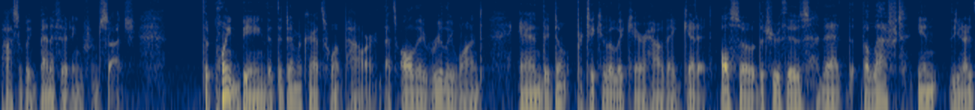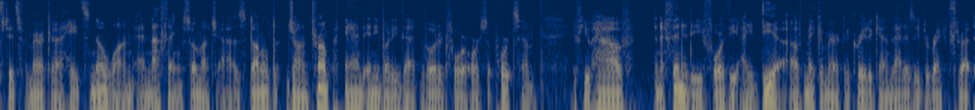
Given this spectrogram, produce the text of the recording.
possibly benefiting from such. The point being that the Democrats want power. That's all they really want, and they don't particularly care how they get it. Also, the truth is that the left in the United States of America hates no one and nothing so much as Donald John Trump and anybody that voted for or supports him. If you have an affinity for the idea of Make America Great Again, that is a direct threat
